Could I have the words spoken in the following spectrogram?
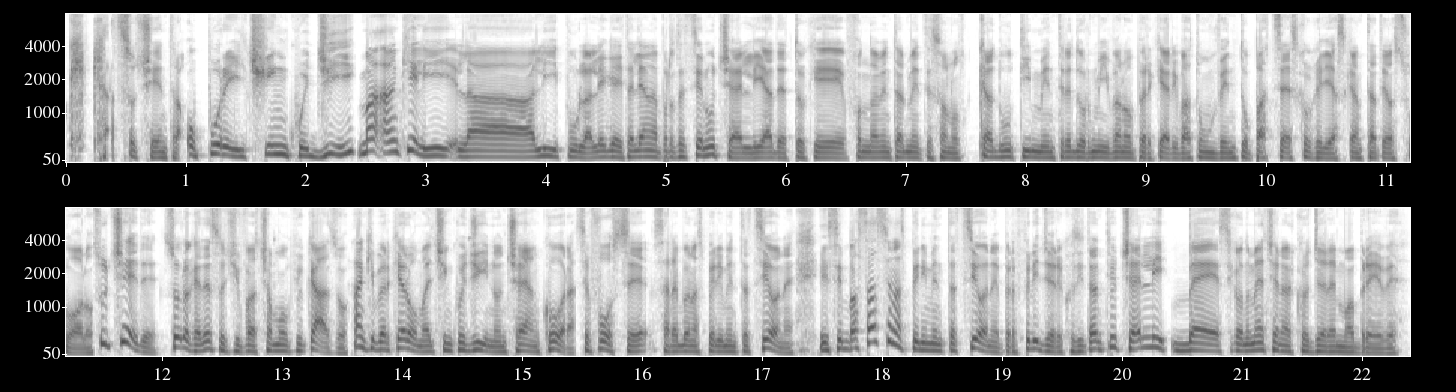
Che cazzo c'entra? Oppure il 5G, ma anche lì la LIPU, la Lega Italiana Protezione Uccelli, ha detto che fondamentalmente sono caduti mentre dormivano perché è arrivato un vento pazzesco che li ha scantati al suolo. Succede, solo che adesso ci facciamo più caso. Anche perché a Roma il 5G non c'è ancora. Se fosse, sarebbe una sperimentazione. E se bastasse una sperimentazione per friggere così tanti uccelli, beh, secondo me ce ne accorgeremmo a breve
